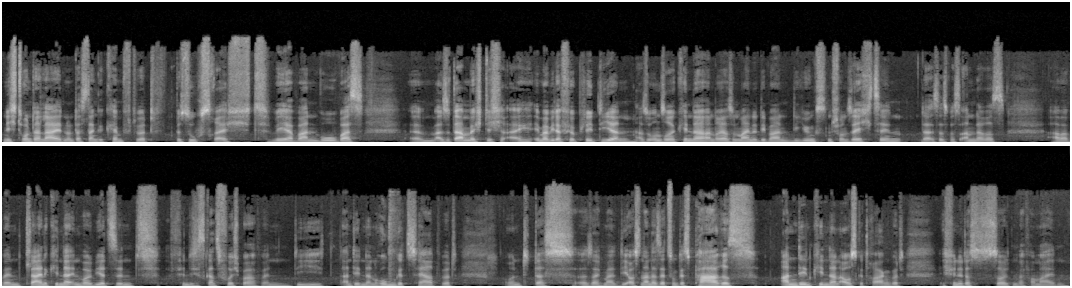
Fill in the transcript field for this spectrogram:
nicht drunter leiden und dass dann gekämpft wird. Besuchsrecht, wer, wann, wo, was. Ähm, also da möchte ich immer wieder für plädieren. Also unsere Kinder, Andreas und meine, die waren die jüngsten schon 16. Da ist das was anderes. Aber wenn kleine Kinder involviert sind, finde ich es ganz furchtbar, wenn die, an denen dann rumgezerrt wird und dass, äh, sag ich mal, die Auseinandersetzung des Paares an den Kindern ausgetragen wird. Ich finde, das sollten wir vermeiden.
